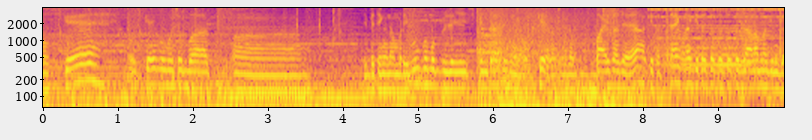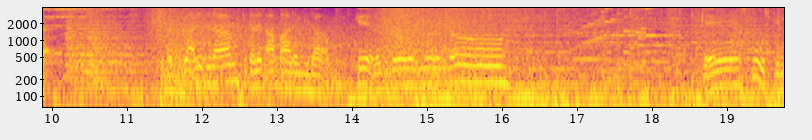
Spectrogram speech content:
Oke oke gue mau coba uh, di betting 6000 gue mau beli spin gratis nih. Oke langsung kita buy saja ya. Kita tank lagi kita cocok-cocok dalam lagi nih guys kita gali di dalam kita lihat apa ada yang di dalam. Oke let's go let's go let's go. Oke uh, spin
